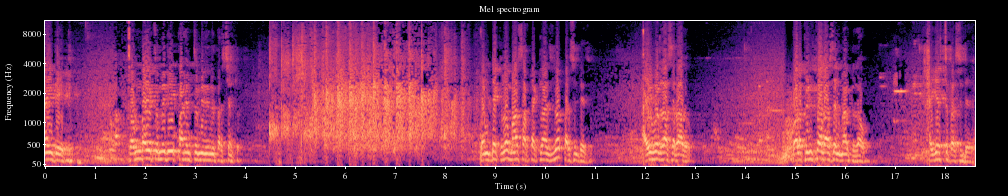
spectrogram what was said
Ninety eight. తొంభై తొమ్మిది పాయింట్ తొమ్మిది ఎనిమిది పర్సెంట్. ఎంటెక్లో మాస్ ఆఫ్ టెక్నాలజీలో పర్సంటేజ్ అవి కూడా రాసే రాదు. వాళ్ళ ప్రిన్సిపాల్ రాసే మార్కులు రావు. హైయెస్ట్ పర్సంటేజ్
